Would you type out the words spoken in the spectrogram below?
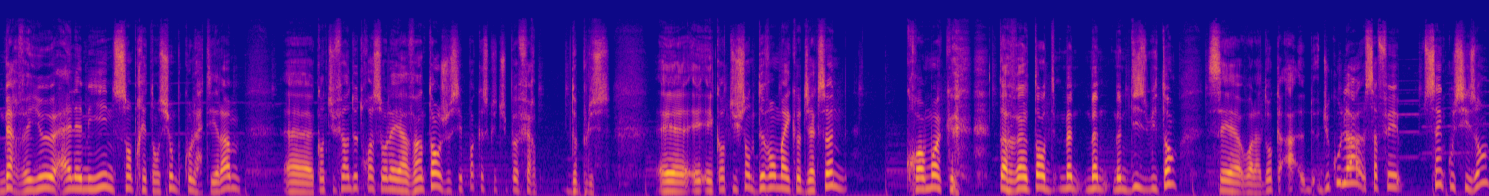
merveilleux, alamiyin, sans prétention, beaucoup quand tu fais un 2-3 soleils à 20 ans, je sais pas qu'est-ce que tu peux faire de plus. Et, quand tu chantes devant Michael Jackson, crois-moi que tu as 20 ans, même, même, même 18 ans, c'est voilà. Donc ah, du coup là, ça fait 5 ou 6 ans,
